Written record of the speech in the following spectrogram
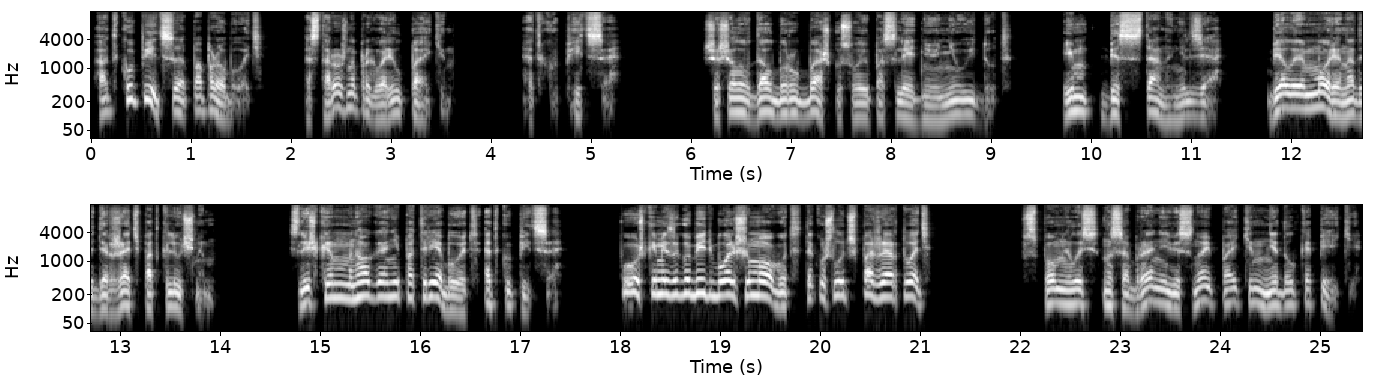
«Откупиться попробовать», — осторожно проговорил Пайкин. «Откупиться?» Шишелов дал бы рубашку свою последнюю, не уйдут. Им без стана нельзя. Белое море надо держать под ключным. Слишком много они потребуют откупиться. Пушками загубить больше могут, так уж лучше пожертвовать. Вспомнилось, на собрании весной Пайкин не дал копейки.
